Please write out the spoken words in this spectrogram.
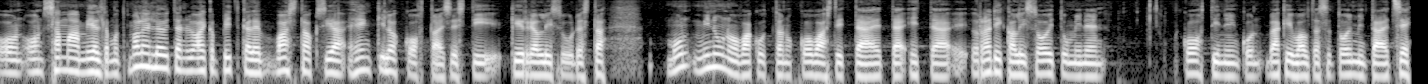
on, on samaa mieltä, mutta mä olen löytänyt aika pitkälle vastauksia henkilökohtaisesti kirjallisuudesta. Mun, minun on vakuuttanut kovasti tämä, että, että radikalisoituminen kohti niin kuin väkivaltaista toimintaa, että se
